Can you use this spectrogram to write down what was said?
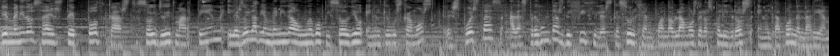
Bienvenidos a este podcast. Soy Judith Martín y les doy la bienvenida a un nuevo episodio en el que buscamos respuestas a las preguntas difíciles que surgen cuando hablamos de los peligros en el tapón del Darién.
